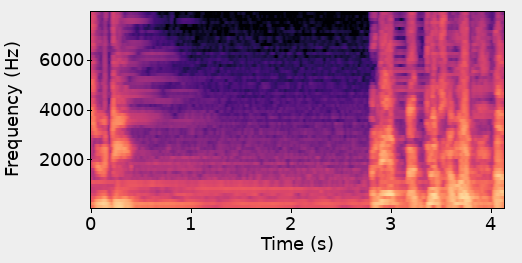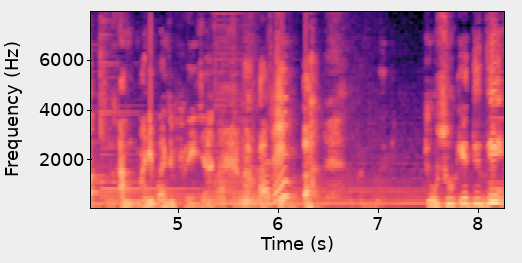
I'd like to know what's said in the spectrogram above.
સ્વીટી. અરે જો સાંભળ. આ મારી બાજુ ફરી જા. અરે? તું શું કહેતી હતી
